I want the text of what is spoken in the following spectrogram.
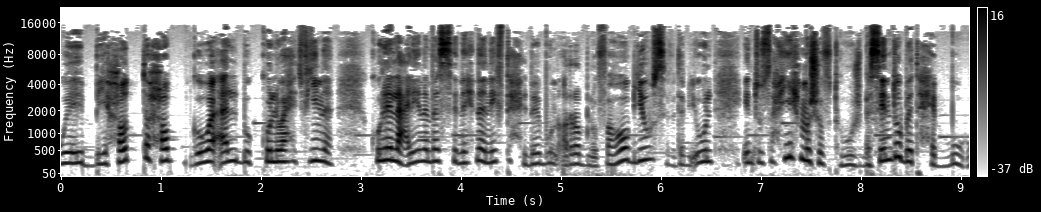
وبيحط حب جوه قلب كل واحد فينا كل اللي علينا بس إن إحنا نفتح الباب ونقرب له. فهو بيوصف ده بيقول أنتوا صحيح ما شفتوهوش بس أنتوا بتحبوه.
